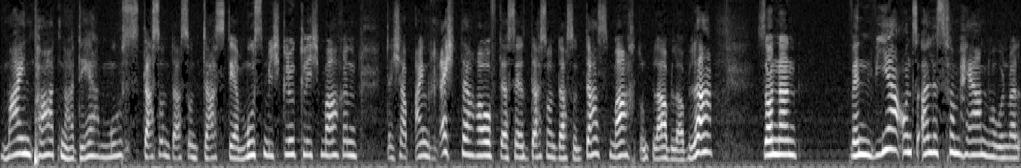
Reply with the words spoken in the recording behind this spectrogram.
mein Partner, der muss das und das und das, der muss mich glücklich machen, ich habe ein Recht darauf, dass er das und das und das macht und bla bla bla, sondern wenn wir uns alles vom Herrn holen, weil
